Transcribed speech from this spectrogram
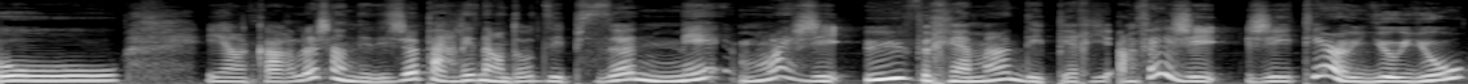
Et encore là, j'en ai déjà parlé dans d'autres épisodes, mais moi, j'ai eu vraiment des périodes. En fait, j'ai été un yo-yo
